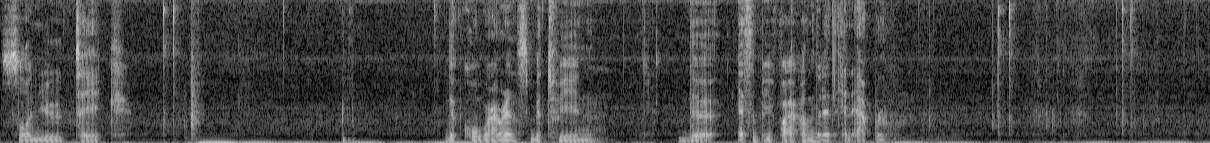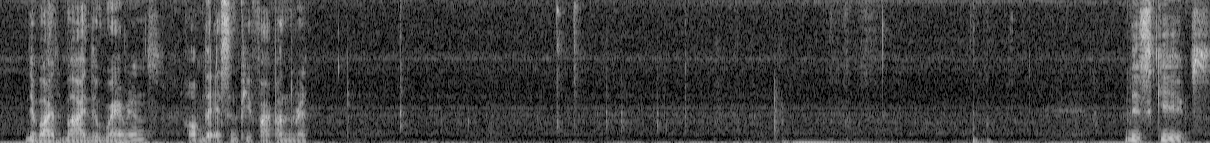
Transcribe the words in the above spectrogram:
So you take the covariance between the S&P 500 and Apple divided by the variance of the S&P 500 This gives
